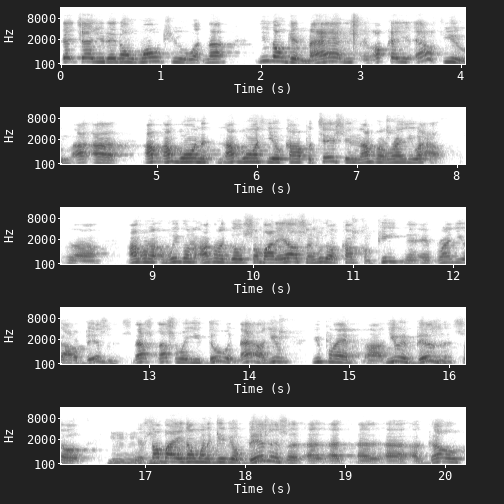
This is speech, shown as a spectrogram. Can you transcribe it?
They tell you they don't want you or whatnot. You don't get mad. You say, okay, f you. I, I, I'm going to, I'm going to your competition. I'm gonna run you out. Uh, I'm gonna we're gonna I'm gonna go somebody else and we're gonna come compete and, and, run you out of business. That's that's where you do it now. You you playing uh, you in business. So mm-hmm. if somebody don't want to give your business a, a, a, a, go,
